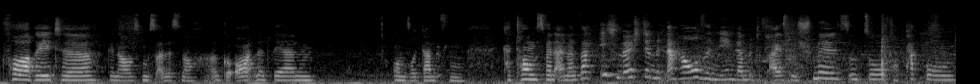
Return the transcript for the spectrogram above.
Vorräte, genau, es muss alles noch geordnet werden. Unsere ganzen Kartons, wenn einer sagt, ich möchte mit nach Hause nehmen, damit das Eis nicht schmilzt und so, Verpackungen.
